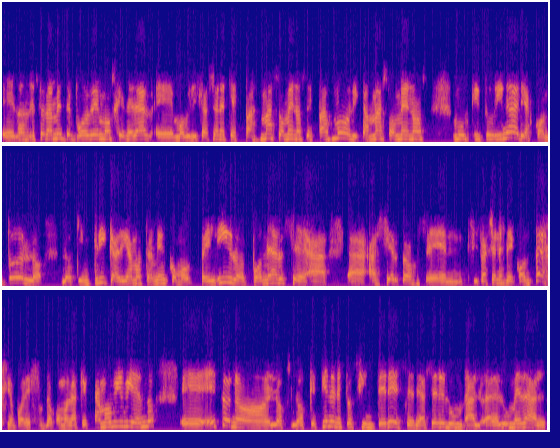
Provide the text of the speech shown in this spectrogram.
eh, donde solamente podemos generar eh, movilizaciones más o menos espasmódicas, más o menos multitudinarias, con todo lo, que implica, digamos, también como peligro ponerse a, ciertas eh, situaciones de contagio, por ejemplo, como las que estamos viviendo, esto no, los, los que tienen estos intereses de hacer el, al, humedal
